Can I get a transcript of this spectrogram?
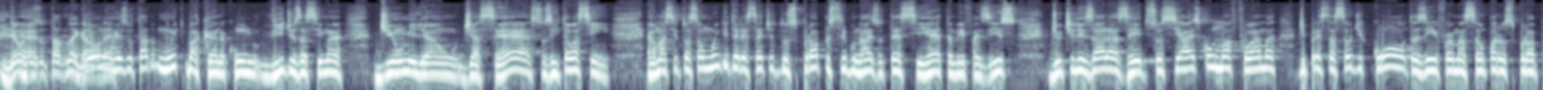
Deu um é, resultado legal, deu né? um resultado muito bacana, com vídeos acima de um milhão de acessos. Então, assim, é uma situação muito interessante dos próprios tribunais, o TSE também faz isso, de utilizar as redes sociais como uma forma de prestação de contas e informação para os próprios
